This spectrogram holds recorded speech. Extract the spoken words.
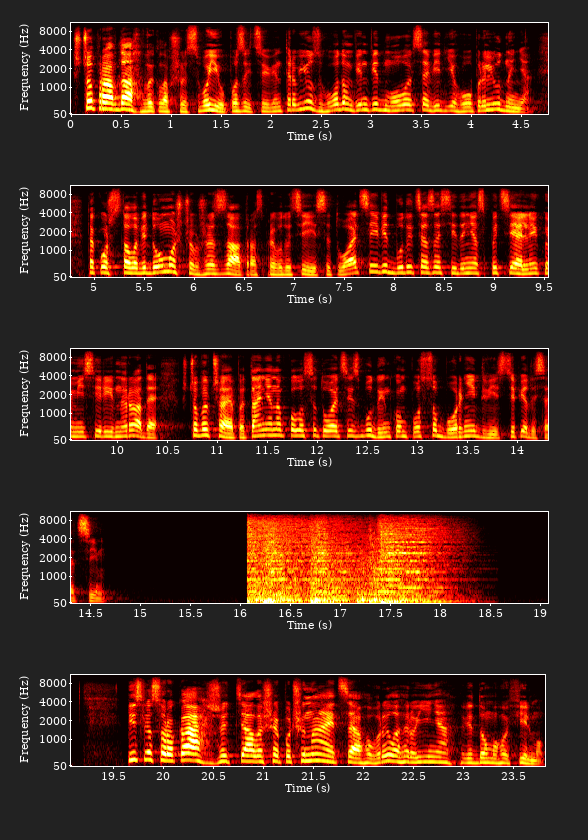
Щоправда, виклавши свою позицію в інтерв'ю, згодом він відмовився від його оприлюднення. Також стало відомо, що вже завтра з приводу цієї ситуації відбудеться засідання спеціальної комісії Рівнеради, що вивчає питання навколо ситуації з будинком по Соборній 257. Після 40 життя лише починається, говорила героїня відомого фільму.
